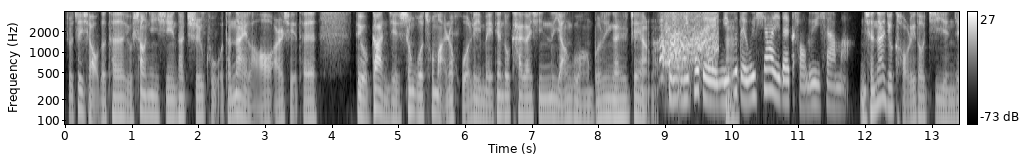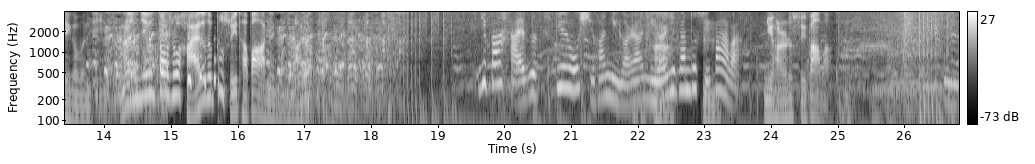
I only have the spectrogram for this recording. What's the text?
就这小子他有上进心，他吃苦，他耐劳，而且他他有干劲，生活充满着活力，每天都开开心心的阳光，不是应该是这样吗？你你不得你嗯不得为下一代考虑一下吗？你现在就考虑到基因这个问题，那你就到时候孩子都不随他爸呢，你说咋整？一般孩子，因为我喜欢女儿啊，女儿啊一般都随爸爸。女孩都随爸爸。嗯，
